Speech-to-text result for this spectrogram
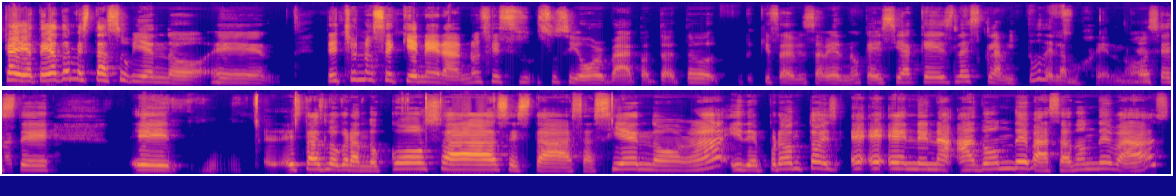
cállate, ya te me estás subiendo. Eh, de hecho, no sé quién era, no sé, Susie Orbach o todo, todo que sabes saber, ¿no? Que decía que es la esclavitud de la mujer, ¿no? O sea, este eh, estás logrando cosas, estás haciendo, y de pronto es, eh, eh, nena, ¿a dónde vas? ¿A dónde vas?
